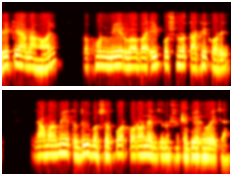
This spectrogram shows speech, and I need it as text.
ডেকে আনা হয়, তখন মেয়ের বাবা এই প্রশ্নটা তাকে করে যে, আমার মেয়ে তো দুই বছর পর পর অনেকজনের সাথে বের হয়ে যায়।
